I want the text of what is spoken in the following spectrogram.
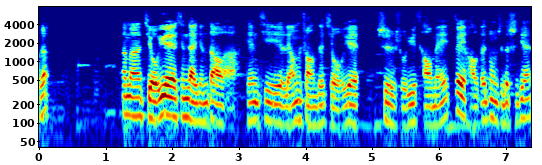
好的，那么九月现在已经到了啊，天气凉爽的九月是属于草莓最好的种植的时间。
